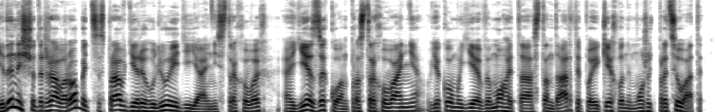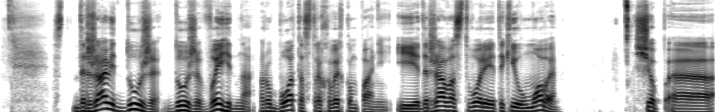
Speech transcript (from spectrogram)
Єдине, що держава робить, це справді регулює діяльність страхових. Є закон про страхування, в якому є вимоги та стандарти, по яких вони можуть працювати. Державі дуже дуже вигідна робота страхових компаній, і держава створює такі умови, щоб е,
